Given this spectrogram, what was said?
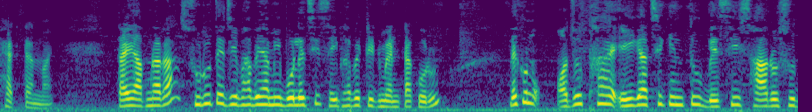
ফ্যাক্টর নয়। তাই আপনারা শুরুতে যেভাবে আমি বলেছি, সেইভাবে ট্রিটমেন্টটা করুন। দেখুন, অযথা এই গাছে কিন্তু বেশি সার ওষুধ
